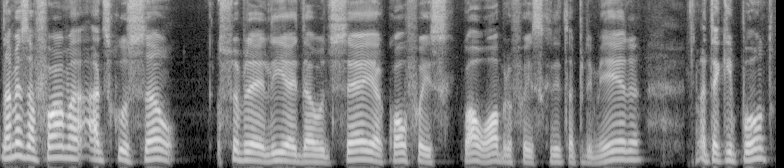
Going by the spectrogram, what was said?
Da mesma forma, a discussão sobre a Ilíada e a Odisseia, qual, foi, qual obra foi escrita primeira, até que ponto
